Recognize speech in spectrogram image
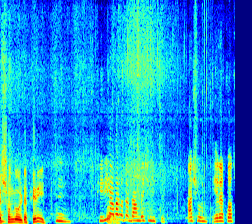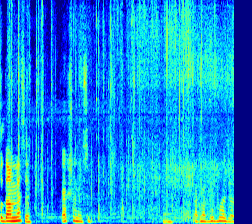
এর সঙ্গে ওইটা ফ্রি? হুম ফ্রি আবার ওটার দাম বেশি নিচ্ছে। আসুন। এরা কত দাম নেছে? একশো নিচ্ছে আপনার ভাজা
